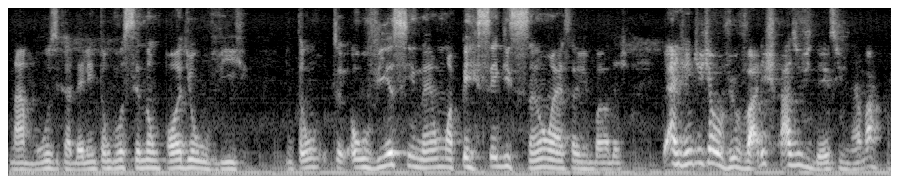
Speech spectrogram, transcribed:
na música dela, então você não pode ouvir. Então ouvia-se né, uma perseguição a essas bandas. E a gente já ouviu vários casos desses, né, Marcos?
